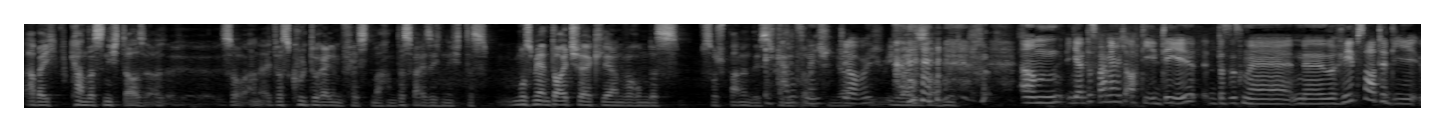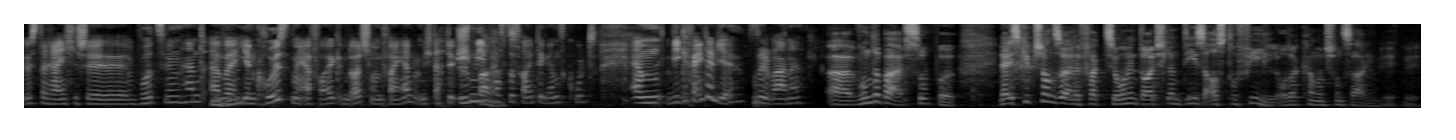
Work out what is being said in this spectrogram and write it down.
aber ich kann das nicht aus, äh, so an etwas Kulturellem festmachen. Das weiß ich nicht. Das muss mir ein Deutscher erklären, warum das so spannend ist Ich für die kann's nicht, Deutschen. glaub ich. ich. Ich weiß es auch nicht. Ähm, ja, das war nämlich auch die Idee. Das ist eine, eine Rebsorte, die österreichische Wurzeln hat, aber ihren größten Erfolg in Deutschland feiert. Und ich dachte, irgendwie Mhm. Spannend. passt das heute ganz gut. Ähm, wie gefällt er dir, Silvana? Äh, wunderbar, super. Na, es gibt schon so eine Fraktion in Deutschland, die ist austrophil, oder kann man schon sagen irgendwie.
